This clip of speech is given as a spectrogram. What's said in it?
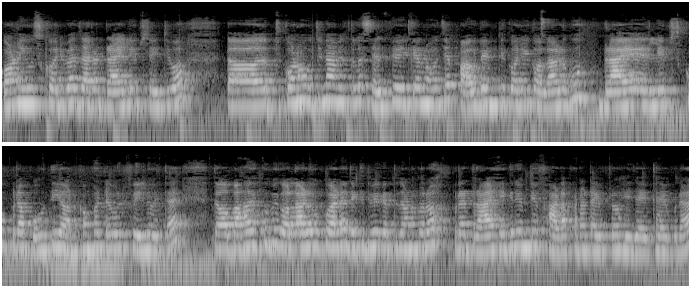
कोन युज करिबा जारा ड्राइ लिप्स हे थियो ତ କ'ଣ ହେଉଛି ନା ଆମେ ଯେତେବେଳେ ସେଲ୍ଫି ହେରିକା ନେଉଛେ ପାଉଡ୍ ଏମିତି କରିକି ଗଲାବେଳକୁ ଡ୍ରାଏ ଲିପ୍ସକୁ ପୁରା ବହୁତ ହି ଅନକମ୍ଫର୍ଟେବଲ୍ ଫିଲ୍ ହୋଇଥାଏ ତ ବାହାରକୁ ବି ଗଲାବେଳକୁ କୁଆଡ଼େ ଦେଖିଥିବେ କେତେ ଜଣଙ୍କର ପୁରା ଡ୍ରାଏ ହେଇକିରି ଏମିତି ଫାଡ଼ା ଫାଡ଼ା ଟାଇପ୍ର ହେଇଯାଇଥାଏ ପୁରା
